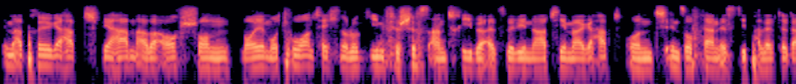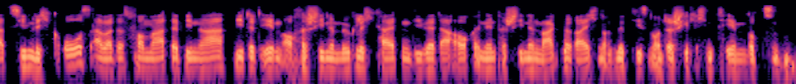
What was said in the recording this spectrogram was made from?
im April gehabt. Wir haben aber auch schon neue Motorentechnologien für Schiffsantriebe als Webinar Webinar-Thema gehabt. Und insofern ist die Palette da ziemlich groß, aber das Format Webinar bietet eben auch verschiedene Möglichkeiten, die wir da auch in den verschiedenen Marktbereichen und mit diesen unterschiedlichen Themen nutzen.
